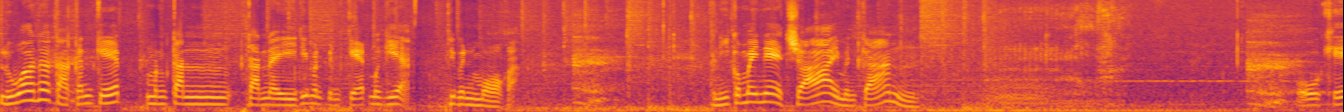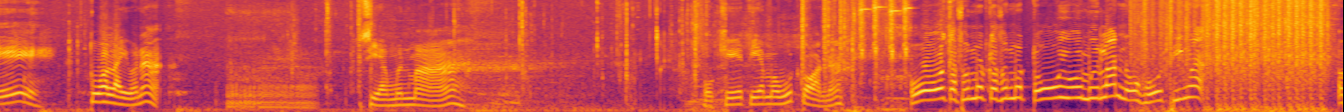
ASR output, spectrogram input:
หรือว่าหน้ากากกันแก๊สมันกันกันไอที่มันเป็นแก๊สเมื่อกี้ ที่เป็นหมอกอะ่ะ อันนี้ก็ไม่แน่ใจเหมือนกัน โอเค ตัวอะไรวะน่ะ เสียงเหมือนหมา โอเคเตรียมอาวุธก่อนนะ โอ้ยกระสุนหมดกระสุนหมดโอ้ยโอ้ยมือลั่น โอ้โห ทิ้งละเอ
